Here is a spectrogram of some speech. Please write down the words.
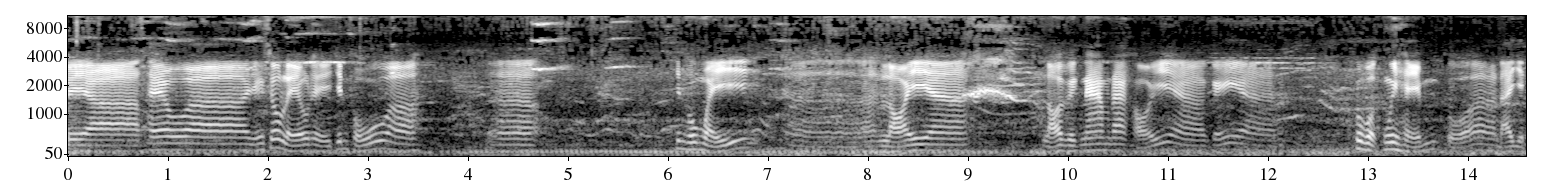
Vì à, theo à, những số liệu thì chính phủ à, à, chính phủ Mỹ à, loại à, loại Việt Nam ra khỏi à, cái à, khu vực nguy hiểm của đại dịch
